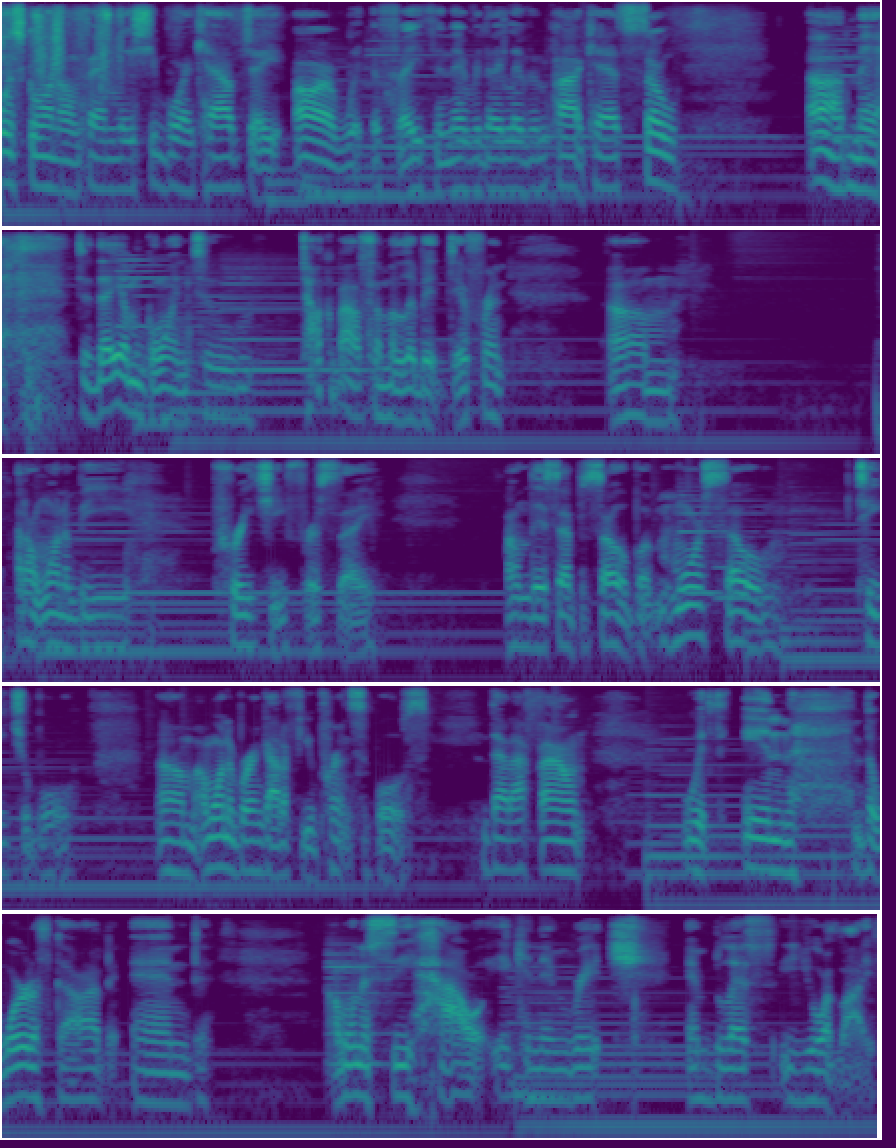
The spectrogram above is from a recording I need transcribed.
What's going on, family? It's your boy Cal Jr. with the Faith and Everyday Living podcast. So, uh man, today I'm going to talk about something a little bit different. Um, I don't want to be preachy per se on this episode, but more so teachable. Um, I want to bring out a few principles that I found within the Word of God and I want to see how it can enrich and bless your life.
